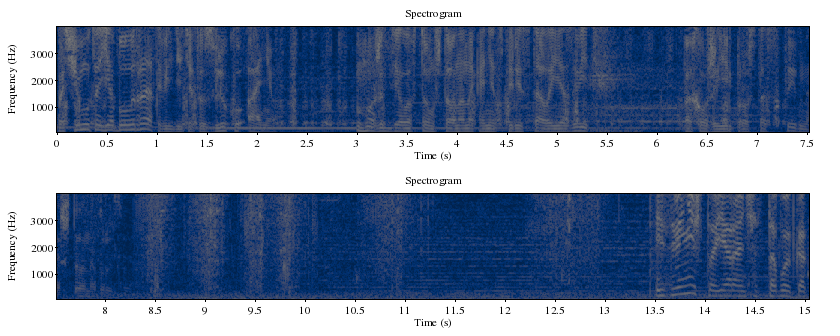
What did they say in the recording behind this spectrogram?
Почему-то я был рад видеть эту злюку Аню. Может, дело в том, что она наконец перестала язвить? Похоже, ей просто стыдно, что она бросила. Извини, что я раньше с тобой как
